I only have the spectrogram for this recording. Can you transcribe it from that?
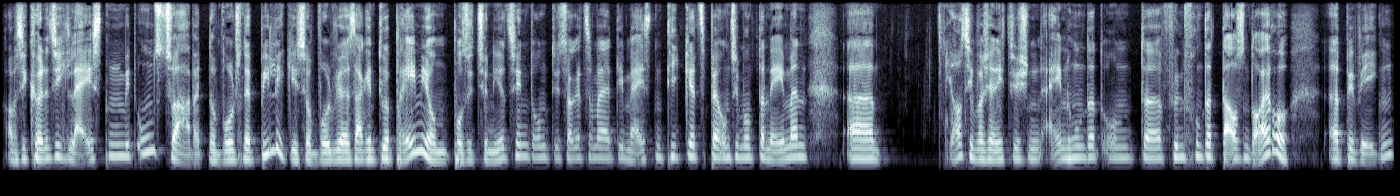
Aber sie können sich leisten, mit uns zu arbeiten, obwohl es nicht billig ist, obwohl wir als Agentur Premium positioniert sind und ich sage jetzt mal, die meisten Tickets bei uns im Unternehmen äh, ja, sie wahrscheinlich zwischen 100 und äh, 500.000 Euro äh, bewegen,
